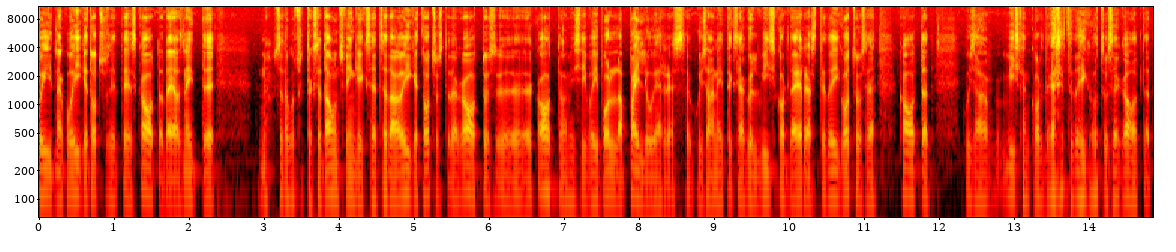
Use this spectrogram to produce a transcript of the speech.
võid nagu õigeid otsuseid tehes kaotada ja neid noh, seda kutsutakse downswingiks, et seda õiget otsustada kaotus, kaotamisi võib olla palju järjest, kui sa näiteks hea küll viis korda järjest teed õige otsuse, kaotad, kui sa viiskümmend korda järjest teed õige otsuse kaotad,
